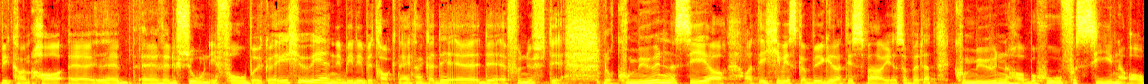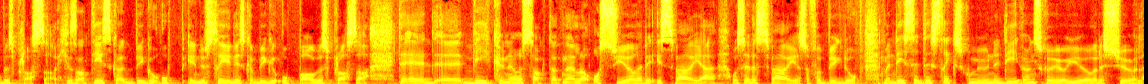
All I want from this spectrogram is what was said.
vi kan ha uh, reduksjon i forbruk. og Jeg er ikke uenig med de betraktningene. Jeg tenker det er, det er fornuftig. Når kommunene sier at ikke vi skal bygge dette i Sverige, så fordi at kommunene har behov for sine arbeidsplasser. De skal bygge opp industri, de skal bygge opp arbeidsplasser arbeidsplasser. Er, vi kunne jo sagt at nei, la oss gjøre det i Sverige, og så er det Sverige som får bygd det opp. Men disse distriktskommunene de ønsker jo å gjøre det sjøl.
